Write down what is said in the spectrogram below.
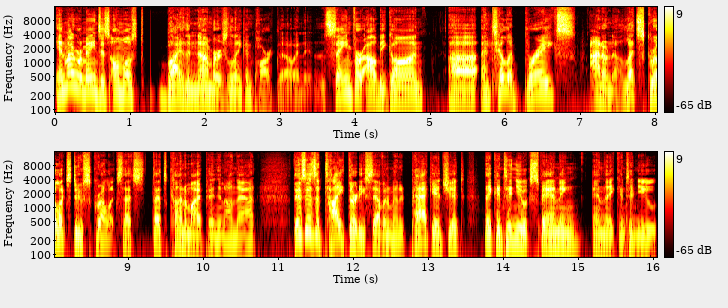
In My Remains is almost by the numbers Linkin Park, though. And same for I'll Be Gone. Uh, until it breaks, I don't know. Let Skrillex do Skrillex. That's that's kind of my opinion on that. This is a tight 37 minute package. It they continue expanding and they continue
